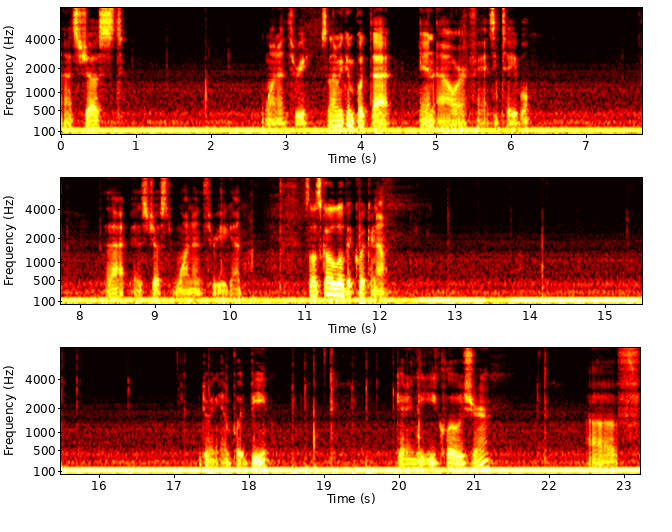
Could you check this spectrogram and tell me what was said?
That's just 1 and 3. So then we can put that in our fancy table. That is just 1 and 3 again. So let's go a little bit quicker now. Doing input B, getting the eClosure of,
